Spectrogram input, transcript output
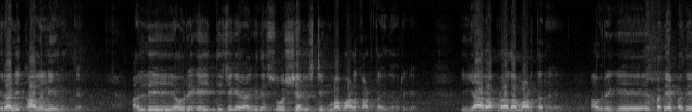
ಇರಾನಿ ಕಾಲನಿ ಇರುತ್ತೆ. ಅಲ್ಲಿ ಅವರಿಗೆ ಇತ್ತೀಚೆಗೆ ಏನಾಗಿದೆ ಸೋಷಿಯಲ್ ಸ್ಟಿಗ್ಮಾ ಭಾಳ ಕಾಡ್ತಾ ಇದೆ ಅವರಿಗೆ. ಯಾರು ಅಪರಾಧ ಮಾಡ್ತಾರೆ, ಅವರಿಗೆ ಪದೇ ಪದೇ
